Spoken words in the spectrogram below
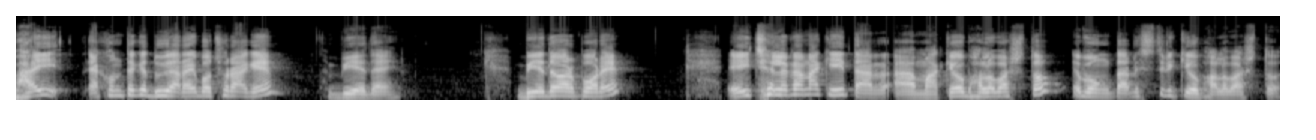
ভাই এখন থেকে দুই আড়াই বছর আগে বিয়ে দেয়। বিয়ে দেওয়ার পরে এই ছেলেটা নাকি তার মাকেও ভালোবাসতো এবং তার স্ত্রীকেও ভালোবাসতো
